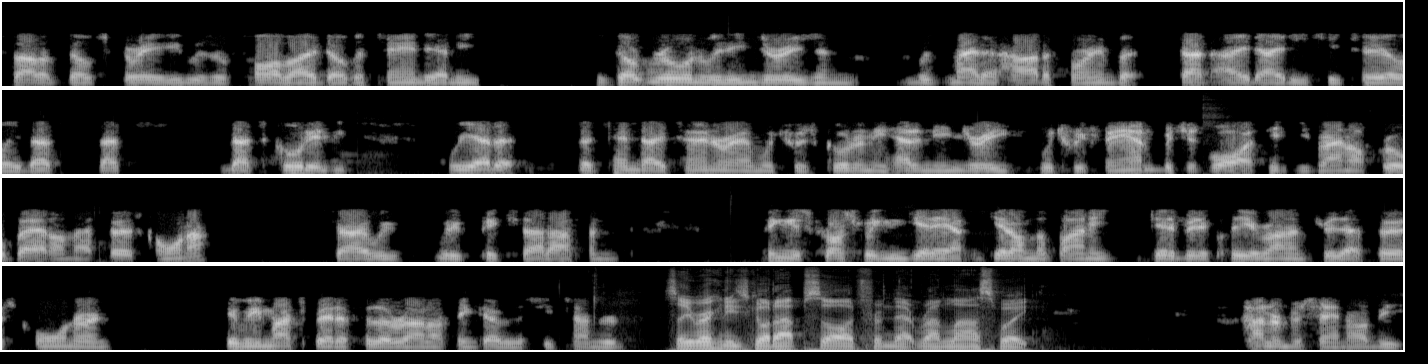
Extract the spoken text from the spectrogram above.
start of Del's career, he was a 5 dog at Sandown. He he got ruined with injuries and made it harder for him. But that 886 early, that's that's that's good. And we had it the 10 day turnaround, which was good, and he had an injury, which we found, which is why I think he ran off real bad on that first corner. So we we picked that up, and fingers crossed we can get out, get on the bunny, get a bit of clear running through that first corner, and it'll be much better for the run, I think, over the 600. So you reckon he's got upside from that run last week? Hundred percent. I'll be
